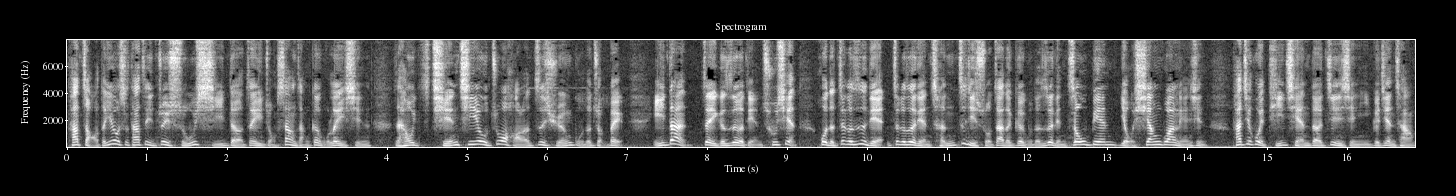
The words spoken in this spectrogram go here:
他找的又是他自己最熟悉的这一种上涨个股类型，然后前期又做好了自选股的准备。一旦这个热点出现，或者这个热点这个热点呈自己所在的个股的热点周边有相关联性，它就会提前的进行一个建仓。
